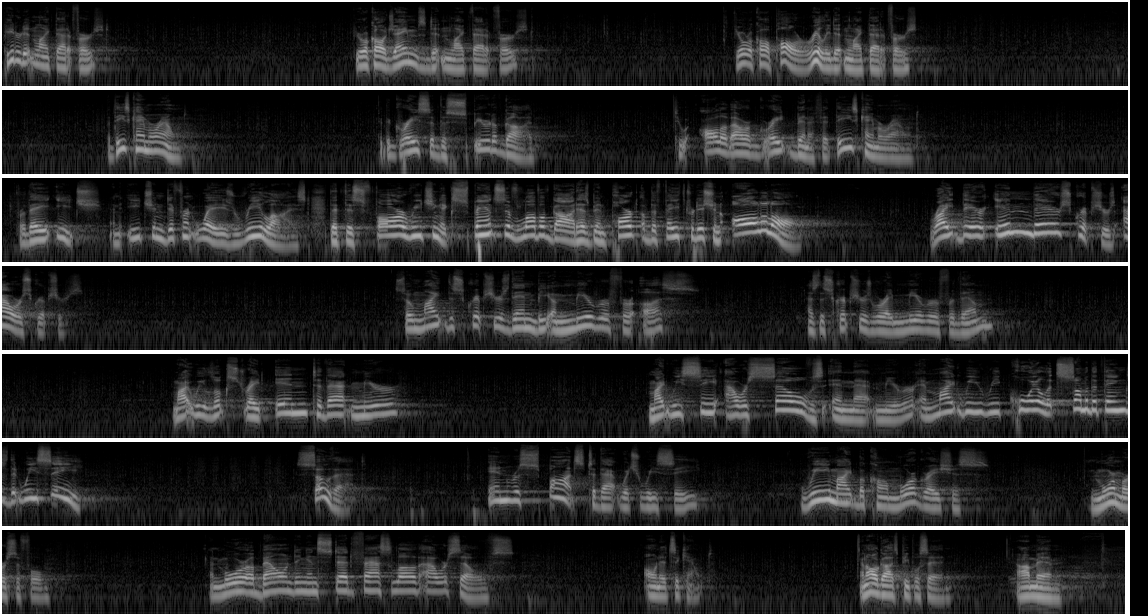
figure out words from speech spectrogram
Peter didn't like that at first. If you'll recall, James didn't like that at first. If you'll recall, Paul really didn't like that at first. But these came around through the grace of the Spirit of God to all of our great benefit. These came around. For they each, and each in different ways, realized that this far reaching, expansive love of God has been part of the faith tradition all along. Right there in their scriptures, our scriptures. So, might the scriptures then be a mirror for us, as the scriptures were a mirror for them? Might we look straight into that mirror? Might we see ourselves in that mirror and might we recoil at some of the things that we see? So that, in response to that which we see, we might become more gracious, more merciful, and more abounding in steadfast love ourselves on its account. And all God's people said, Amen.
